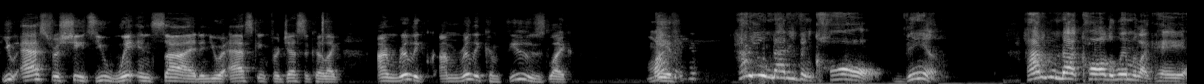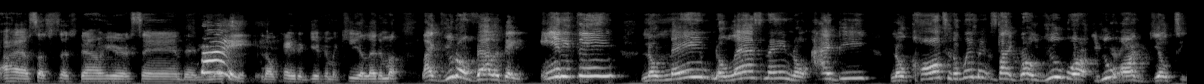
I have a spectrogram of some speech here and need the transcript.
you asked for sheets, you went inside, and you were asking for Jessica. Like, I'm really, I'm really confused. Like, My if- thing how do you not even call them? How do you not call the women like, hey, I have such and such down here saying that Right. it's okay to give him a key or let him up? Like you don't validate anything, no name, no last name, no ID, no call to the women. It's like, bro, you were you are guilty.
